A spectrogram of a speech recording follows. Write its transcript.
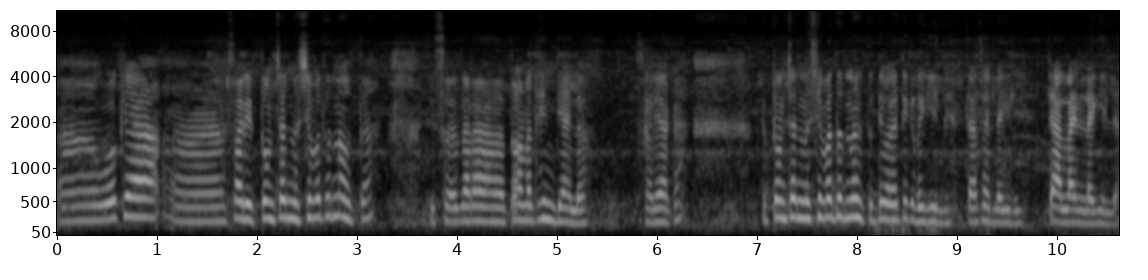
ओके क्या सॉरी तुमच्या नशिबातच नव्हतं. तिचं जरा तोंडात हिंदी आलं. सॉरी का ते तुमच्या नशिबातच नव्हतं ते बघा तिकडे गेले त्या साईडला गेली त्या लाईनला गेल्या.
